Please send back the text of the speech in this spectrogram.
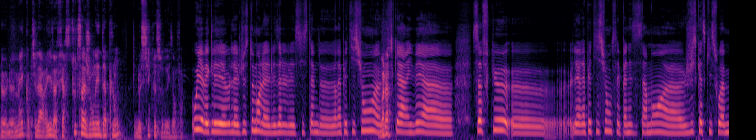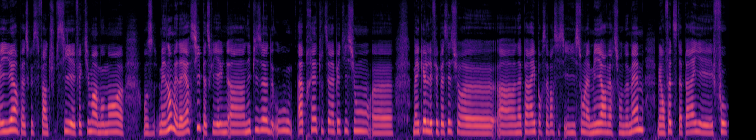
le, le mec, quand il arrive à faire toute sa journée d'aplomb, le cycle se brise enfin. Oui, avec les, justement les, les- les systèmes de répétition euh, Voilà. jusqu'à arriver à. euh, Sauf que euh, les répétitions, c'est pas nécessairement euh, jusqu'à ce qu'ils soient meilleurs, parce que, enfin, si effectivement à un moment, on se- mais non, mais d'ailleurs si, parce qu'il y a une- un épisode où après toutes ces répétitions, euh, Michael les fait passer sur euh, un appareil pour savoir s'ils sont la meilleure version d'eux-mêmes, mais en fait cet appareil est faux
